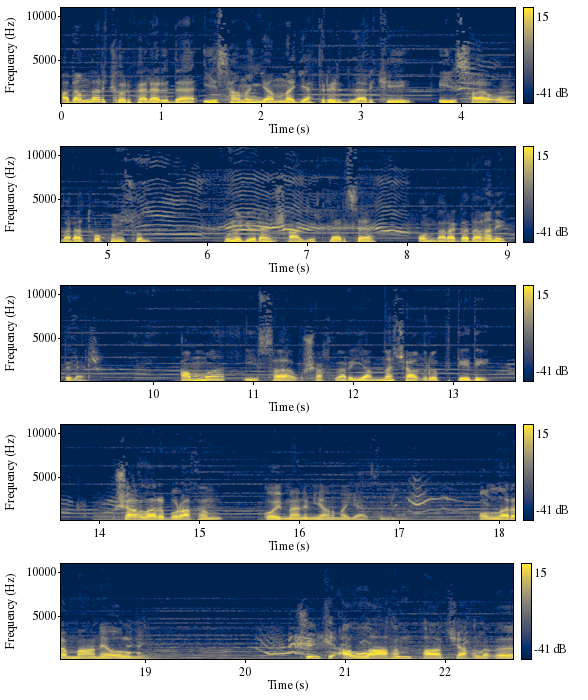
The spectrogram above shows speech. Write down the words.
Adamlar körpələri də İsa'nın yanına gətirirdilər ki, İsa onlara toxunsun. Bunu görən şagirdlər isə onlara qadağan etdilər. Amma İsa uşaqları yanına çağırıb dedi, Uşaqları buraxın, qoy mənim yanıma gəlsinlər. Onlara mane olmayın. Çünki Allahın padişahlığı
